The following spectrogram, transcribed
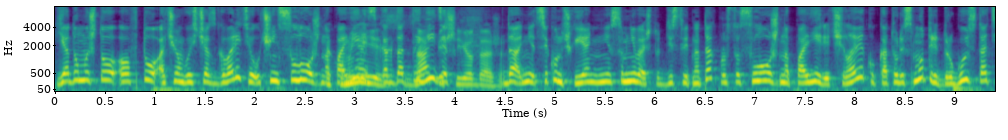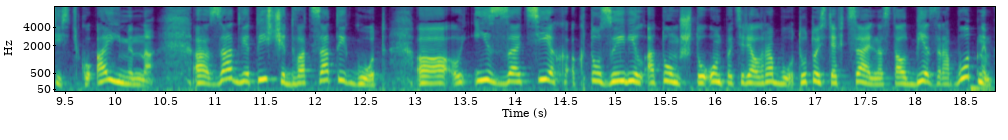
Я думаю, что в то, о чем вы сейчас говорите, очень сложно так поверить, когда ты видишь... ее даже. Да, нет, секундочку, я не сомневаюсь, что это действительно так, просто сложно поверить человеку, который смотрит смотрит другую статистику, а именно а, за 2020 год а, из-за тех, кто заявил о том, что он потерял работу, то есть официально стал безработным,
